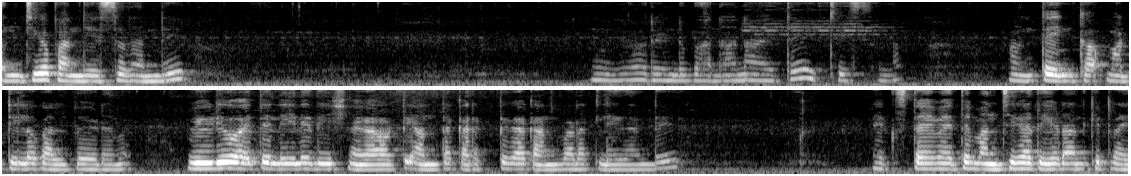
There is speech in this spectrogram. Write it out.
మంచిగా పనిచేస్తుందండి. రెండు బనానా అయితే ఇచ్చేస్తున్నా. అంతే ఇంకా మట్టిలో కలిపేయడమే. వీడియో అయితే నేనే తీసిన కాబట్టి అంత కరెక్ట్గా కనబడట్లేదండి. నెక్స్ట్ టైం అయితే మంచిగా తీయడానికి ట్రై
